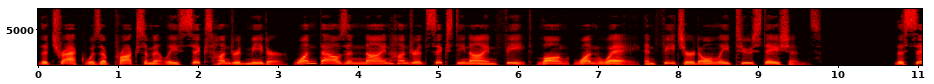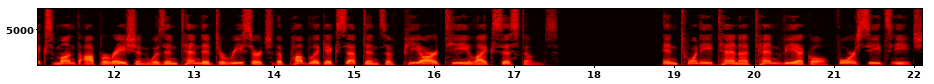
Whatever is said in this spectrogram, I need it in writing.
The track was approximately 600 meter (1969 feet) long one way and featured only two stations. The six-month operation was intended to research the public acceptance of PRT-like systems. In 2010 a 10-vehicle four seats each,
